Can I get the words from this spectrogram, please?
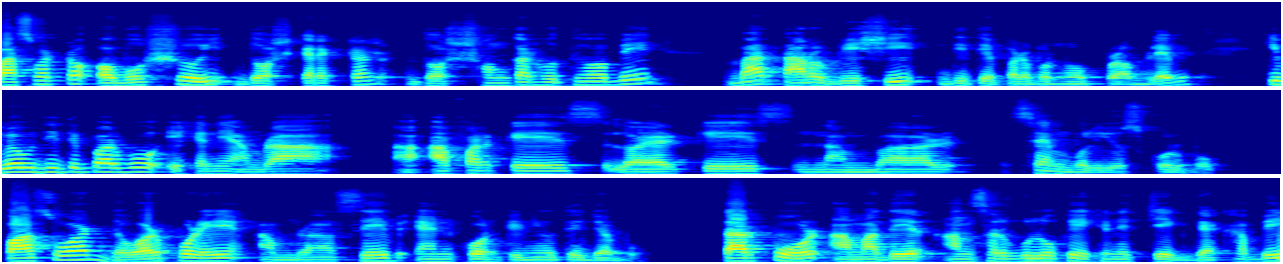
পাসওয়ার্ডটা অবশ্যই দশ ক্যারেক্টার দশ সংখ্যার হতে হবে বা তারও বেশি দিতে পারব নো প্রবলেম কীভাবে দিতে পারব? এখানে আমরা upper case lower case number symbol use করব। পাসওয়ার্ড দেওয়ার পরে আমরা সেভ অ্যান্ড কন্টিনিউতে যাব। তারপর আমাদের আনসারগুলোকে এখানে চেক দেখাবে।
